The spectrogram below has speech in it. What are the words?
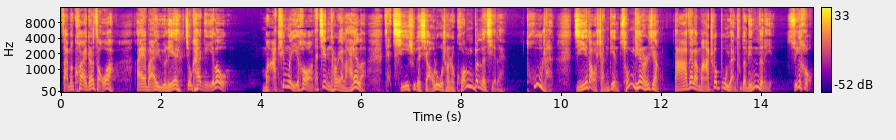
咱们快点走啊！”挨不挨雨淋就看你喽。马听了以后，那劲头也来了，在崎岖的小路上是狂奔了起来。突然，几道闪电从天而降，打在了马车不远处的林子里。随后，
